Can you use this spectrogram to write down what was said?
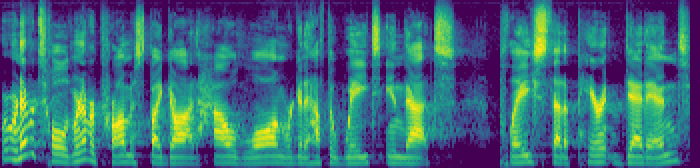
We're never told, we're never promised by God how long we're going to have to wait in that place, that apparent dead end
